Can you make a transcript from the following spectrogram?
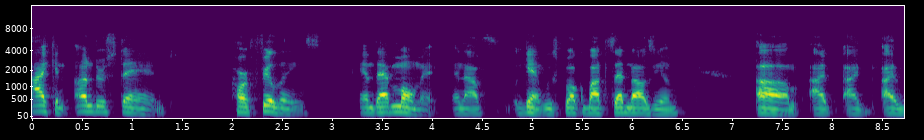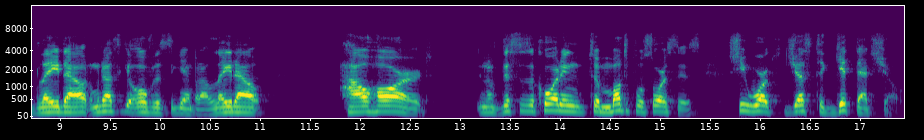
I can understand her feelings in that moment. And I've again we spoke about this ad nauseum. Um, I I I've laid out. I'm gonna have to get over this again, but I laid out how hard. You know, this is according to multiple sources. She worked just to get that show.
